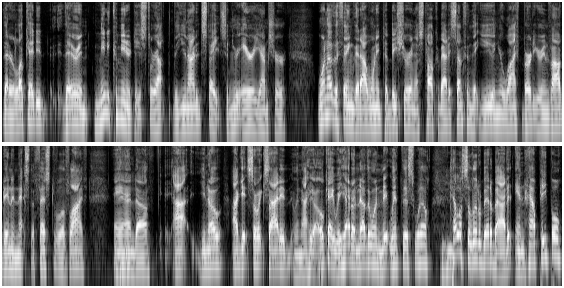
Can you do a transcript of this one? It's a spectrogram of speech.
that are located there in many communities throughout the United States. In your area, I'm sure. One other thing that I wanted to be sure and us talk about is something that you and your wife Bertie are involved in, and that's the Festival of Life. And uh, I, you know, I get so excited when I hear, okay, we had another one and it went this well. Mm-hmm. Tell us a little bit about it and how people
